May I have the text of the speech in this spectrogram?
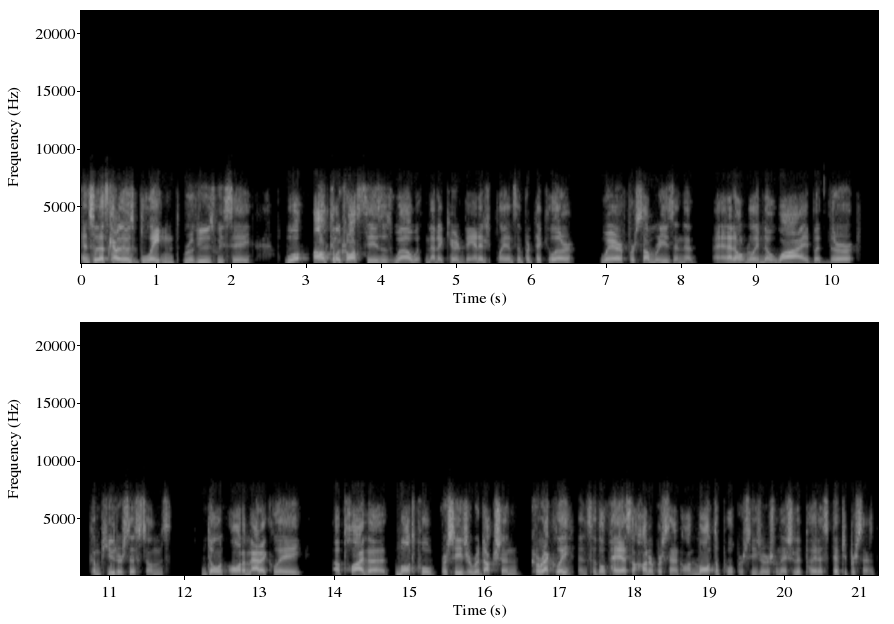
And so that's kind of those blatant reviews we see. Well, I'll come across these as well with Medicare Advantage plans in particular, where for some reason that, and I don't really know why, but their computer systems don't automatically apply the multiple procedure reduction correctly. And so they'll pay us 100% on multiple procedures when they should have paid us 50%.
